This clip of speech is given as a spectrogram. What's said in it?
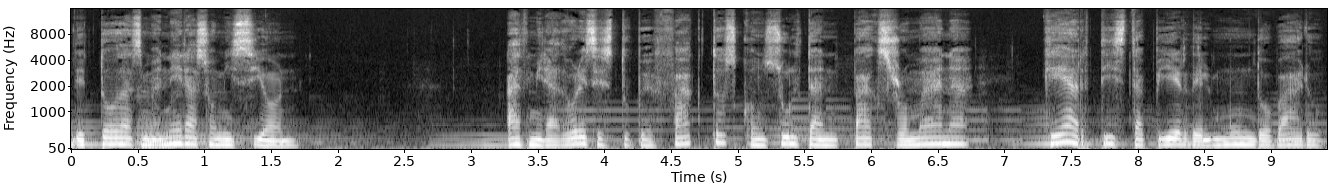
De todas maneras, omisión. Admiradores estupefactos consultan Pax Romana ¿Qué artista pierde el mundo varo?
